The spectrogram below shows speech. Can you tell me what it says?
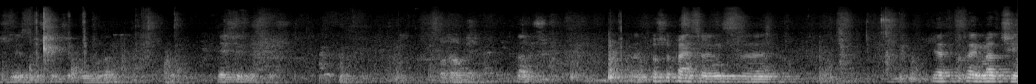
czy mnie słyszycie w ogóle. Ja się nie słyszę. Dobrze. Proszę Państwa, więc e, jak tutaj Marcin,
